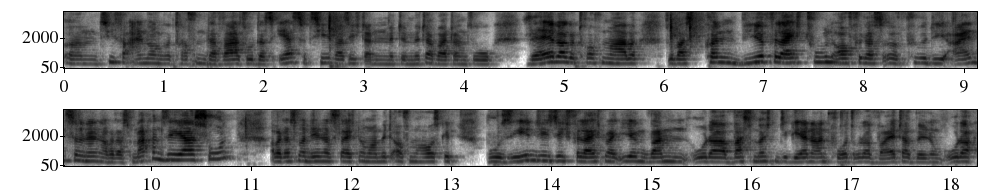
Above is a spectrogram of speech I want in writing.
ähm, Zielvereinbarungen getroffen. Da war so das erste Ziel, was ich dann mit den Mitarbeitern so selber getroffen habe. So was können wir vielleicht tun, auch für das äh, für die Einzelnen. Aber das machen sie ja schon. Aber dass man denen das vielleicht nochmal mit auf dem Haus geht. Wo sehen sie sich vielleicht mal irgendwann oder was möchten sie gerne an Fort- oder Weiterbildung oder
